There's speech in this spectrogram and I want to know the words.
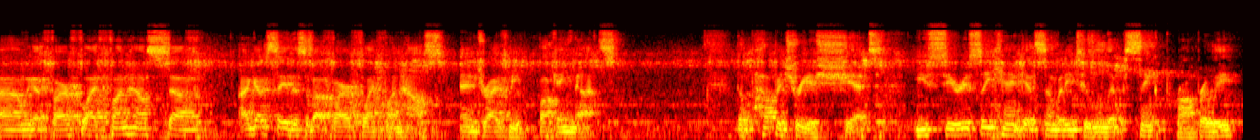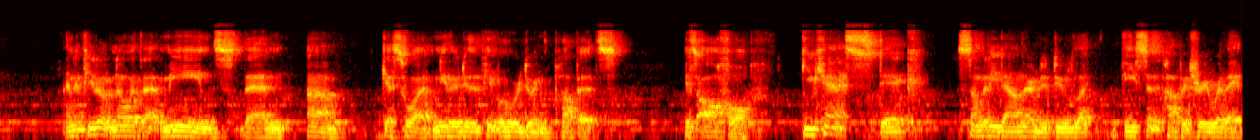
um, we got Firefly Funhouse stuff. I gotta say this about Firefly Funhouse, and it drives me fucking nuts. The puppetry is shit. You seriously can't get somebody to lip sync properly and if you don't know what that means, then um, guess what? Neither do the people who are doing the puppets. It's awful. You can't stick somebody down there to do like decent puppetry where they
